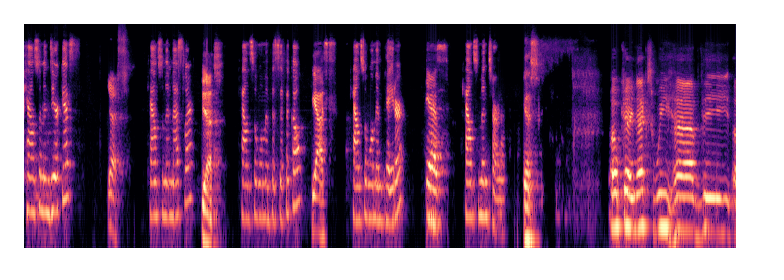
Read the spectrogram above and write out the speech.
Councilman Dirkus? Yes. Councilman Messler? yes, Councilwoman Pacifico? Yes. Councilwoman Pater? Yes. Councilman Turner? Yes, Okay, next we have the uh,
